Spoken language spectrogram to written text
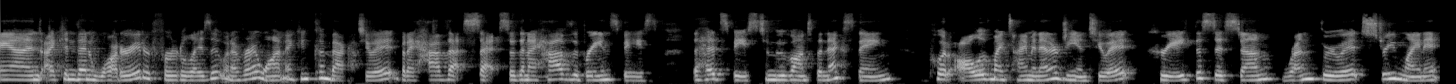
and I can then water it or fertilize it whenever I want. I can come back to it, but I have that set. So then I have the brain space, the head space to move on to the next thing put all of my time and energy into it, create the system, run through it, streamline it,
